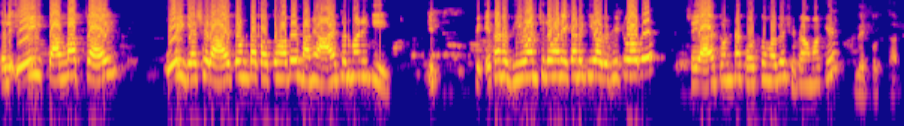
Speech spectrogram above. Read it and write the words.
তাহলে এই তাপমাত্রায় ওই গ্যাসের আয়তনটা কত হবে? মানে আয়তন মানে কি? এখানে ভি ওয়ান ছিল মানে এখানে কি হবে? ভি টু হবে। সেই আয়তনটা কত হবে সেটা আমাকে বের করতে হবে।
